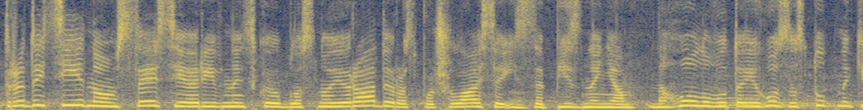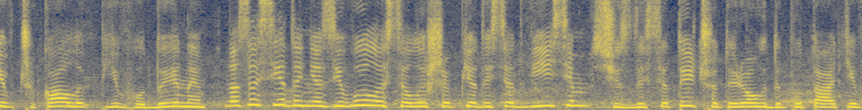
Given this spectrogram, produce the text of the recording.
Традиційно сесія Рівненської обласної ради розпочалася із запізнення. На голову та його заступників чекали півгодини. На засідання з'явилося лише 58 з 64 депутатів.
